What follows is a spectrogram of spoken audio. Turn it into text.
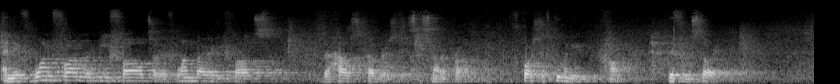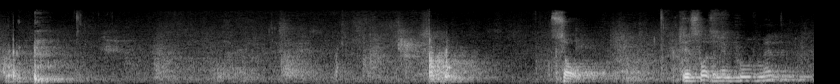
and if one farmer defaults or if one buyer defaults, the house covers this. It's not a problem. Of course, there's too many oh, different story. So, this was an improvement,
